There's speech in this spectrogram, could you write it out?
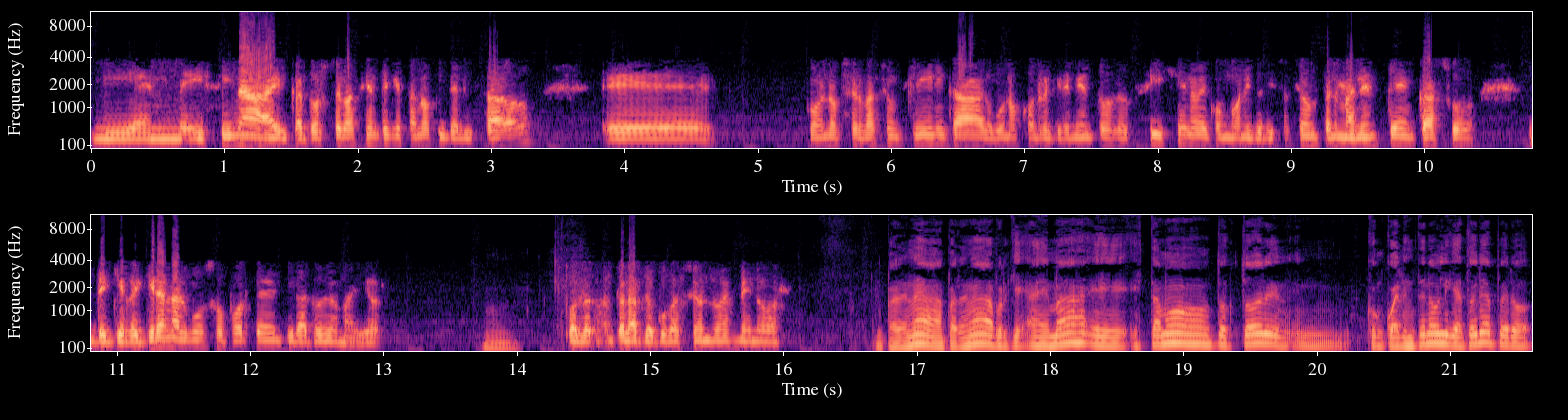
y en medicina hay 14 pacientes que están hospitalizados eh, con observación clínica, algunos con requerimientos de oxígeno y con monitorización permanente en caso de que requieran algún soporte ventilatorio mayor. Mm. Por lo tanto, la preocupación no es menor. Para nada, para nada, porque además eh, estamos, doctor, con cuarentena obligatoria, pero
